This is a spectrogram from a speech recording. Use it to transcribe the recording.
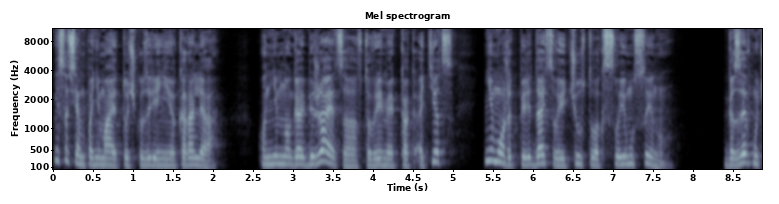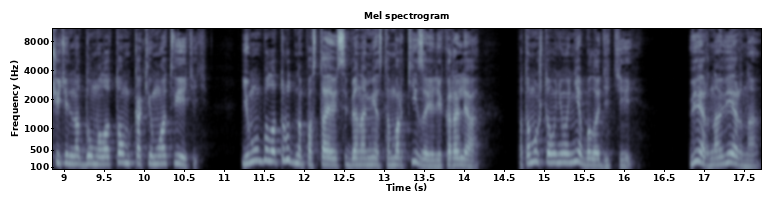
не совсем понимает точку зрения короля. Он немного обижается, в то время как отец не может передать свои чувства к своему сыну. Газев мучительно думал о том, как ему ответить. Ему было трудно поставить себя на место маркиза или короля, потому что у него не было детей. Верно, верно.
